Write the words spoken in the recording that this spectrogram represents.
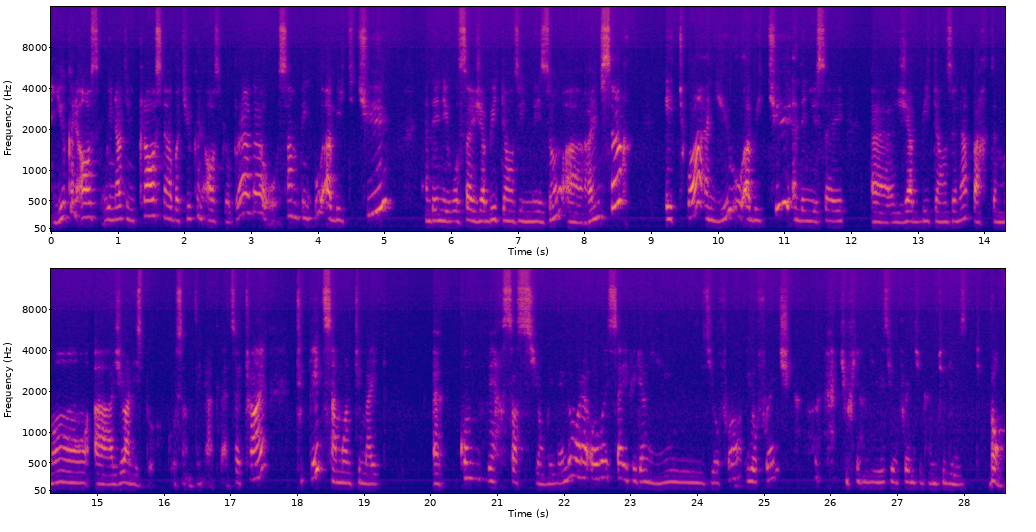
you can ask, we're not in class now, but you can ask your brother or something, où habites-tu? And then he will say, j'habite dans une maison à Reims. Et toi, and you, où habites-tu? And then you say, uh, j'habite dans un appartement à Johannesburg or something like that. So try to get someone to make a conversation. Remember what I always say, if you don't use your, your French, if you don't use your French, you're going to lose it. Bon,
